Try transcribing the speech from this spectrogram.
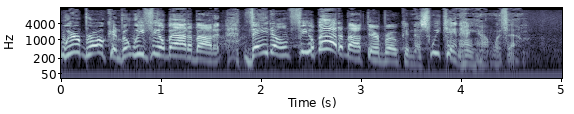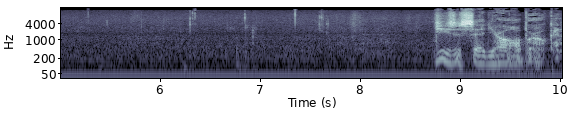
We're broken, but we feel bad about it. They don't feel bad about their brokenness. We can't hang out with them. Jesus said, You're all broken.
